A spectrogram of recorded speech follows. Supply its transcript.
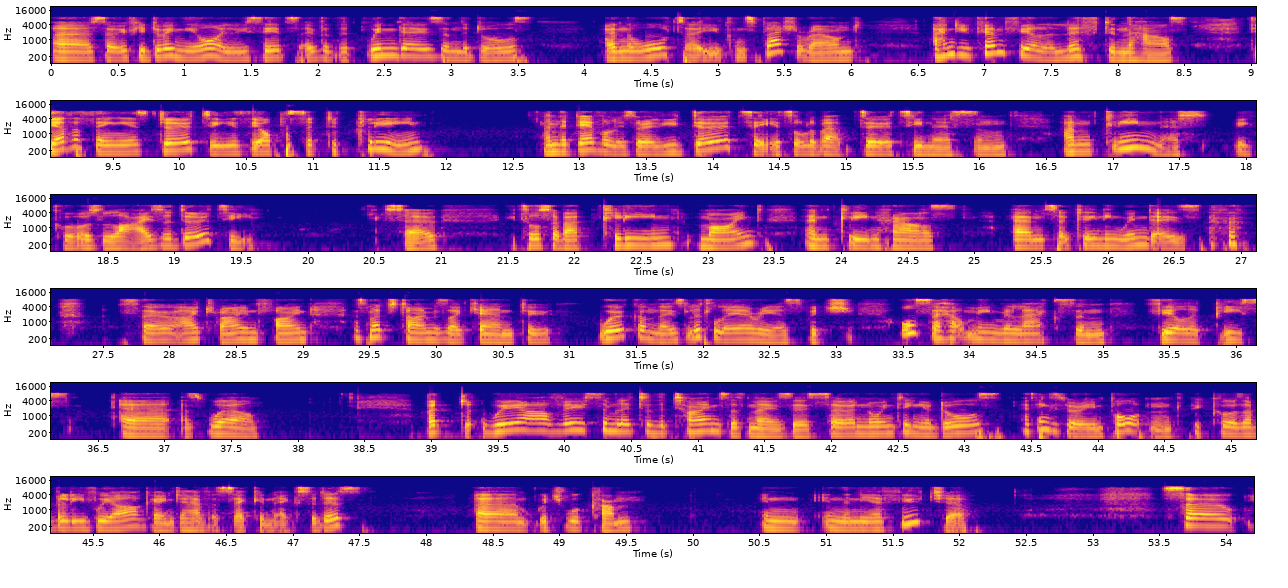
Uh, so if you're doing the oil, you see it's over the windows and the doors and the water, you can splash around and you can feel a lift in the house. The other thing is dirty is the opposite to clean. And the devil is really dirty. It's all about dirtiness and uncleanness because lies are dirty. So it's also about clean mind and clean house. And so cleaning windows. so I try and find as much time as I can to work on those little areas, which also help me relax and feel at peace, uh, as well. But we are very similar to the times of Moses. So anointing your doors, I think is very important because I believe we are going to have a second Exodus, um, which will come in, in the near future. So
